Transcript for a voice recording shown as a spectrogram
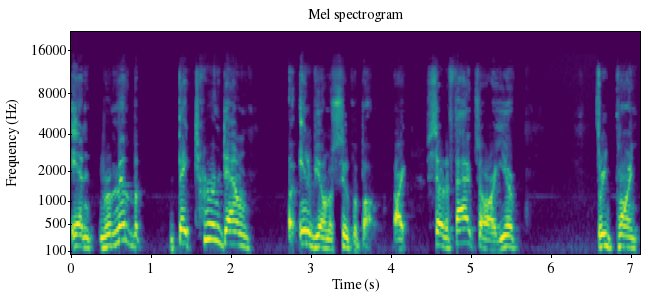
and remember they turned down an interview on the Super Bowl. All right, so the facts are you're three point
